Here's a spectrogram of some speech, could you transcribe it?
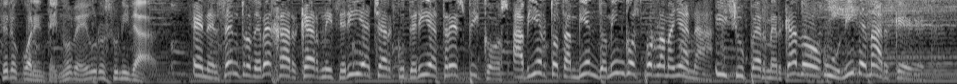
0,49 euros unidad. En el centro de Béjar, carnicería, charcutería Tres Picos, abierto también domingos por la mañana. Y supermercado Unide Market.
